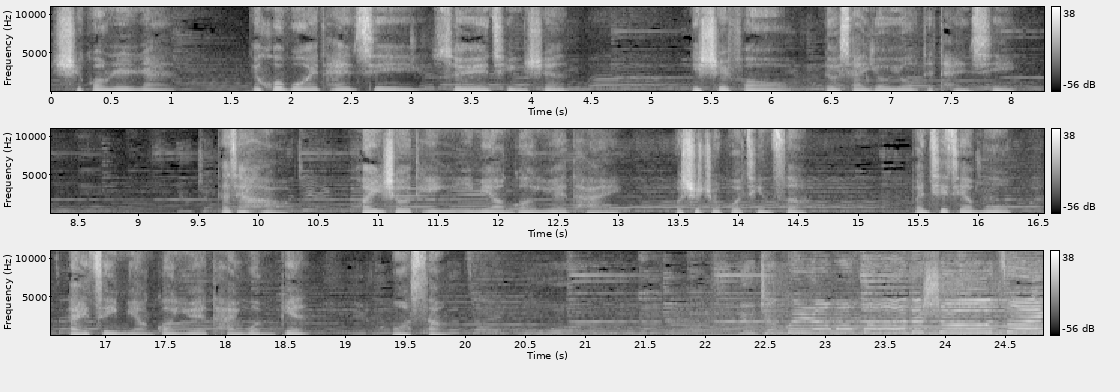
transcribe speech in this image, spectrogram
时光荏苒，你会不会叹息岁月情深？你是否留下悠悠的叹息？大家好，欢迎收听一米阳光音乐台，我是主播青色。本期节目来自一米阳光音乐台文编莫桑。又怎会让我花的手在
